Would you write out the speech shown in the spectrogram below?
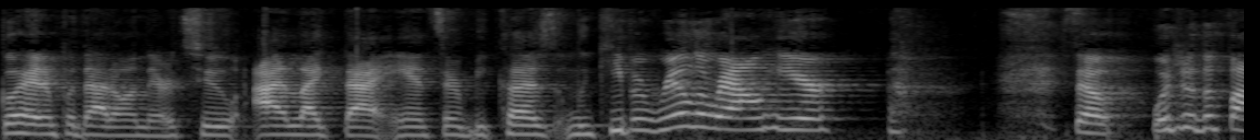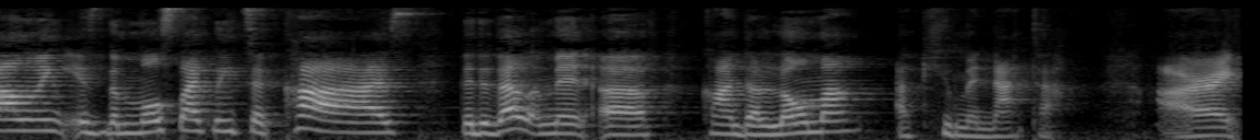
Go ahead and put that on there too. I like that answer because we keep it real around here. so, which of the following is the most likely to cause the development of condyloma acuminata? All right,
